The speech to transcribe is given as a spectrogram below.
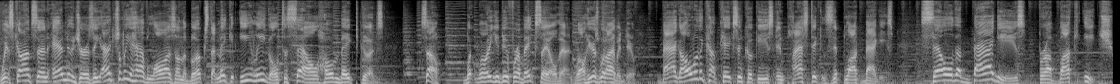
Wisconsin and New Jersey actually have laws on the books that make it illegal to sell home-baked goods. So, what, what do you do for a bake sale then? Well, here's what I would do. Bag all of the cupcakes and cookies in plastic Ziploc baggies. Sell the baggies for a buck each,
